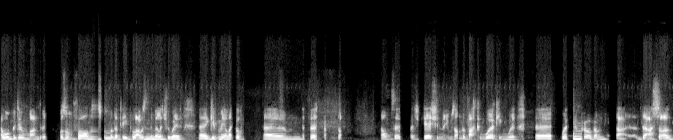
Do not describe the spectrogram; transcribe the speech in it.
I wouldn't be doing what I'm doing if it wasn't for some of the people I was in the military with uh, giving me a leg up. Um, the first time I alternative education, it was on the back of working with uh, working a program that that I sort of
